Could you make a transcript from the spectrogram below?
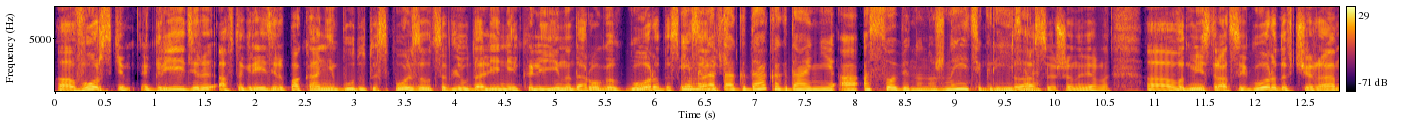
А, в Орске грейдеры, автогрейдеры пока не будут использоваться для удаления колеи на дорогах города. Сказали, Именно тогда, когда они а, особенно нужны, эти грейдеры. Да, совершенно верно. А, в администрации города вчера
